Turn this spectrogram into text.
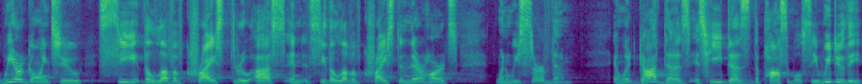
we are going to see the love of Christ through us and see the love of Christ in their hearts when we serve them. And what God does is He does the possible. See, we do the,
